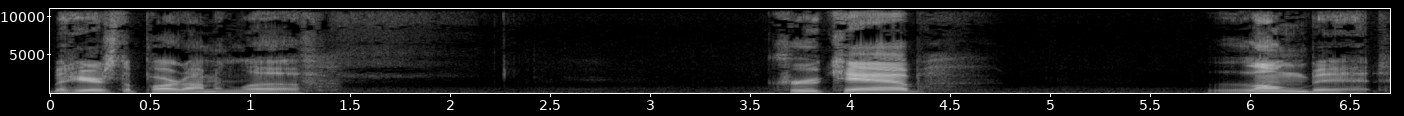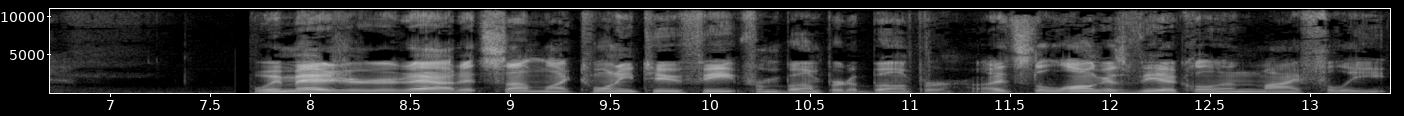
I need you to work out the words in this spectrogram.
But here's the part I'm in love. Crew cab, long bed. We measured it out. It's something like 22 feet from bumper to bumper. It's the longest vehicle in my fleet.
